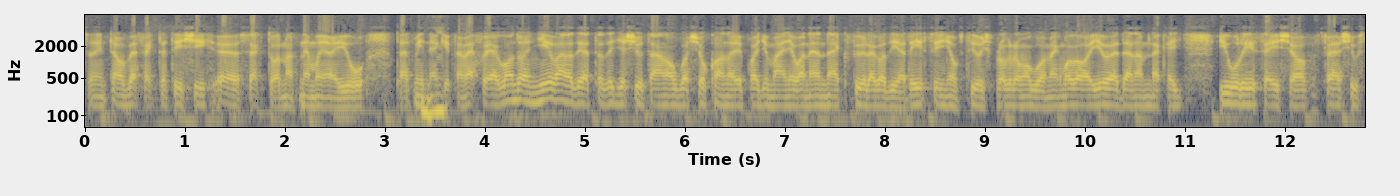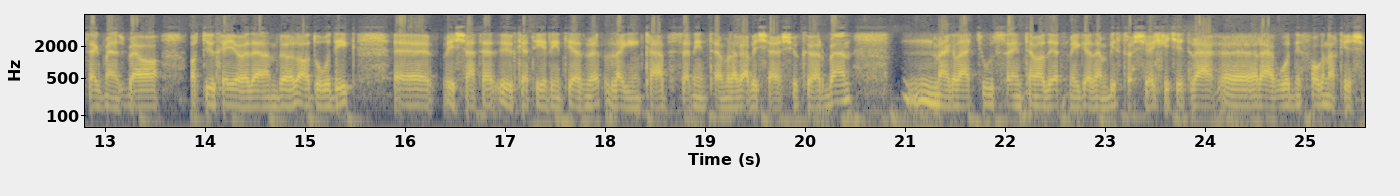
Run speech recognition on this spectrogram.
szerintem a befektetési szektornak nem olyan jó, tehát mindenképpen meg fogják gondolni. Nyilván azért az Egyesült Államokban sokkal nagyobb hagyománya van ennek, főleg az ilyen részvényopciós programokban, meg maga a jövedelemnek egy jó része is a felső szegmensbe a, a tőke jövedelemből adódik, és hát őket érinti ez leginkább szerintem legalábbis első körben. Meglátjuk, szerintem azért még ezen biztos, hogy egy kicsit rá, rágódni fognak, és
